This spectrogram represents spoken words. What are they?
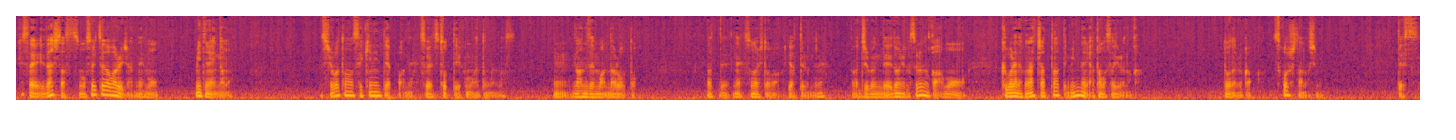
決済出したもうそいつが悪いじゃんね、もう。見てないんだもん。仕事の責任ってやっぱね、そういうやつ取っていくもんだと思います。うん、何千万だろうと。だってね、その人がやってるんでね。だから自分でどうにかするのか、もう配れなくなっちゃったってみんなに頭下げるのか。どうなるか、少し楽しみです。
